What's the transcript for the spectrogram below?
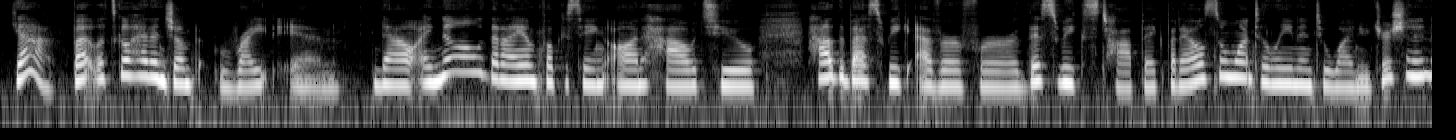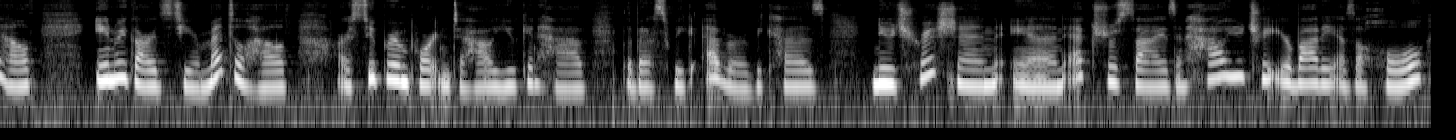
yeah, but let's go ahead and jump right in. Now, I know that I am focusing on how to have the best week ever for this week's topic, but I also want to lean into why nutrition and health, in regards to your mental health, are super important to how you can have the best week ever because nutrition and exercise and how you treat your body as a whole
